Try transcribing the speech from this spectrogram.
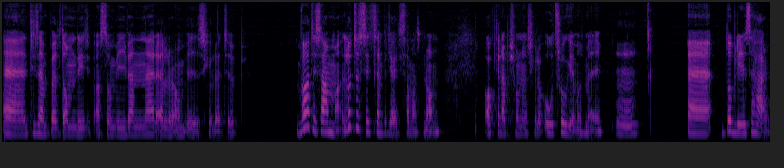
Eh, till exempel om, det, alltså om vi är vänner eller om vi skulle typ vara tillsammans. Låt oss säga till exempel att jag är tillsammans med någon och den här personen skulle vara otrogen mot mig. Mm. Eh, då blir det så här.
